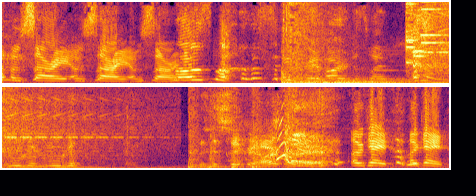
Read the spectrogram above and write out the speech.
I'm sorry, I'm sorry, I'm sorry. Bro, so Sacred Heart just went booga booga. The secret Heart? Where? Okay, okay,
